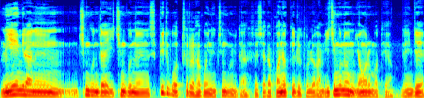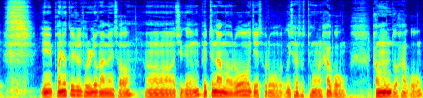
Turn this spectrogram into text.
리엠이라는 친구인데 이 친구는 스피드보트를 하고 있는 친구입니다. 그래서 제가 번역기를 돌려가면 이 친구는 영어를 못해요. 근데 이제 이 번역기를 돌려가면서 어 지금 베트남어로 이제 서로 의사소통을 하고 방문도 하고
